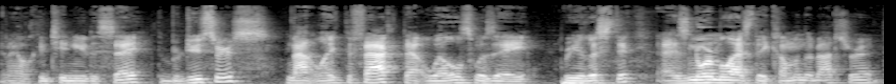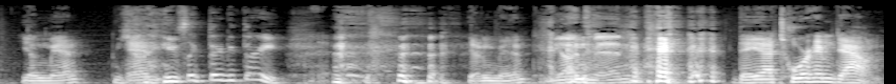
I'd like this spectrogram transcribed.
and I will continue to say, the producers not like the fact that Wells was a realistic, as normal as they come in The Bachelorette, young man. And he was like 33. young man. Young And man. they uh, tore him down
